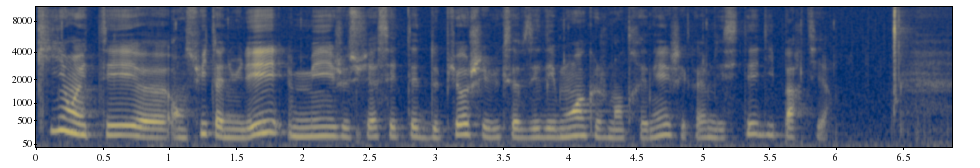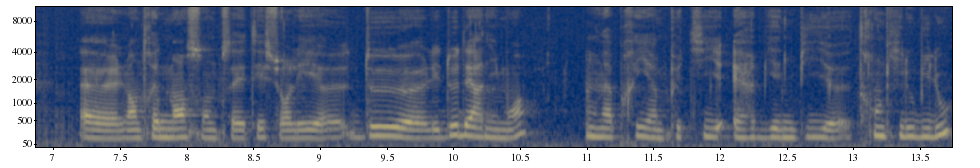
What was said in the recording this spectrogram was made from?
qui ont été euh, ensuite annulés, mais je suis assez tête de pioche et vu que ça faisait des mois que je m'entraînais, j'ai quand même décidé d'y partir. Euh, L'entraînement, ça a été sur les, deux, les deux derniers mois. On a pris un petit Airbnb euh, tranquillou bilou.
